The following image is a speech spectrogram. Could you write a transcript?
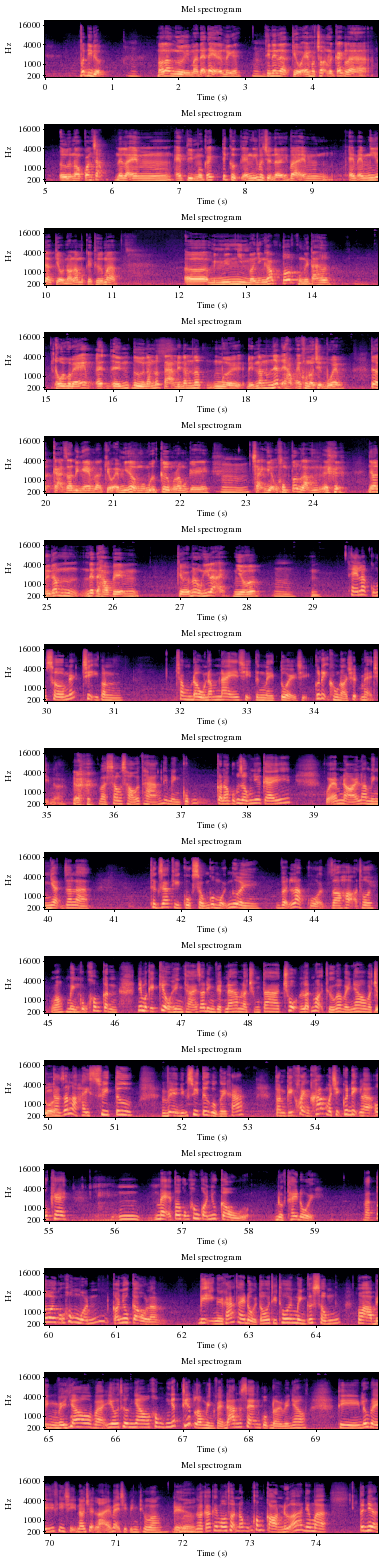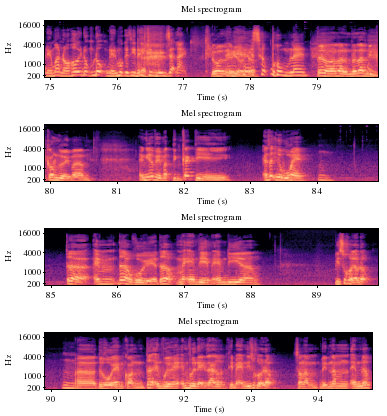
vứt đi được ừ. nó là người mà đã đẻ ra mình ấy ừ. thế nên là kiểu em chọn được cách là ừ nó quan trọng. Nên là em em tìm một cách tích cực em nghĩ về chuyện đấy. Và em em em nghĩ là kiểu nó là một cái thứ mà uh, mình nên nhìn vào những góc tốt của người ta hơn. Thôi hồi bé em đến từ năm lớp 8 đến năm lớp 10 đến năm nhất đại học em không nói chuyện bố em. Tức là cả gia đình em là kiểu em nghĩ là mỗi bữa cơm nó là một cái ừ. trải nghiệm không tốt lắm. Nhưng mà đến năm nhất đại học thì em kiểu em bắt đầu nghĩ lại nhiều hơn. Ừ. Ừ. thế là cũng sớm đấy. Chị còn trong đầu năm nay chị từng này tuổi chị quyết định không nói chuyện mẹ chị nữa và sau 6 tháng thì mình cũng còn nó cũng giống như cái của em nói là mình nhận ra là thực ra thì cuộc sống của mỗi người vẫn là của do họ thôi đúng không mình ừ. cũng không cần nhưng mà cái kiểu hình thái gia đình Việt Nam là chúng ta trộn lẫn mọi thứ vào với nhau và chúng đúng ta rồi. rất là hay suy tư về những suy tư của người khác còn cái khoảnh khắc mà chị quyết định là ok mẹ tôi cũng không có nhu cầu được thay đổi và tôi cũng không muốn có nhu cầu là bị người khác thay đổi tôi thì thôi mình cứ sống hòa bình với nhau và yêu thương nhau không nhất thiết là mình phải đan xen cuộc đời với nhau thì lúc đấy thì chị nói chuyện lại với mẹ chị bình thường để ừ. và các cái mâu thuẫn nó cũng không còn nữa nhưng mà tất nhiên là nếu mà nó hơi đụng đụng đến một cái gì đấy thì mình sẽ lại đúng rồi hiểu, hiểu. sự bùng lên tức là nó là nó là những con người mà em nghĩ về mặt tính cách thì em rất yêu bố mẹ em ừ. tức là em tức là hồi tức là mẹ em thì em em đi uh, đi xuất khẩu lao động ừ. uh, từ hồi em còn tức là em vừa em vừa đẻ ra luôn thì mẹ em đi xuất khẩu động. Xong là đến năm em lớp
